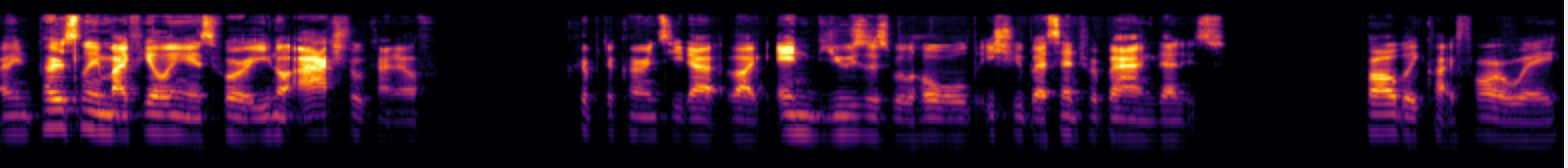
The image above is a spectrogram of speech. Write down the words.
I mean, personally, my feeling is for you know actual kind of cryptocurrency that like end users will hold issued by central bank, that is probably quite far away.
